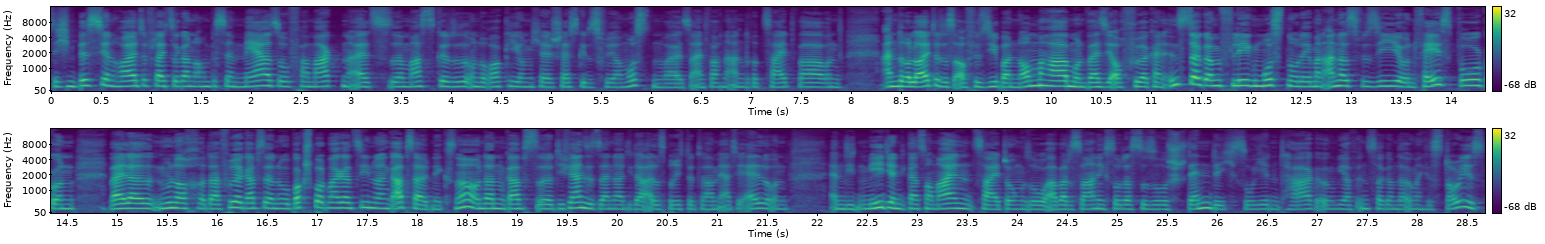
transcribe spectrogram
sich ein bisschen heute vielleicht sogar noch ein bisschen mehr so vermarkten, als äh, Maske und Rocky und Michael Schewski das früher mussten, weil es einfach eine andere Zeit war und andere Leute das auch für sie übernommen haben und weil sie auch früher kein Instagram pflegen mussten oder jemand anders für sie und Facebook und weil da nur noch, da früher gab es ja nur Boxsportmagazin und dann gab es halt nichts, ne? Und dann gab es äh, die Fernsehsender, die da alles berichtet haben, RTL und ähm, die Medien, die ganz normalen Zeitungen so, aber das war nicht so, dass du so ständig, so jeden Tag irgendwie auf Instagram da irgendwelche Stories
